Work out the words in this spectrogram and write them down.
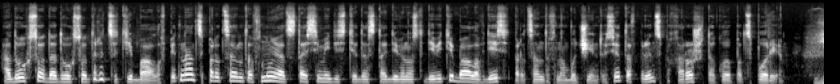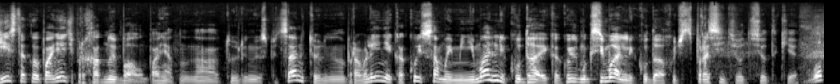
От 200 до 230 баллов 15%, ну и от 170 до 199 баллов 10% на обучение. То есть, это, в принципе, хорошее такое подспорье. Есть такое понятие проходной балл, понятно, на ту или иную специальность, то или иное направление. Какой самый минимальный куда и какой максимальный куда хочется спросить вот все-таки. Вот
